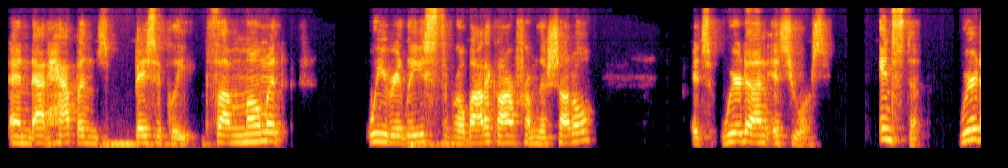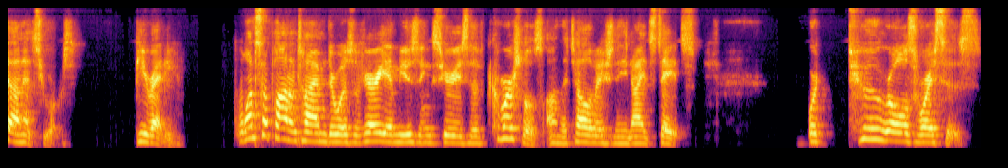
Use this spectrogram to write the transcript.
And that happens basically the moment we release the robotic arm from the shuttle. It's we're done, it's yours. Instant. We're done, it's yours. Be ready. Once upon a time, there was a very amusing series of commercials on the television in the United States where two Rolls Royces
